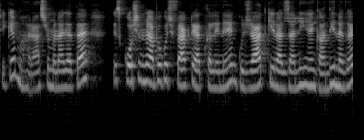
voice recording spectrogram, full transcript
ठीक है, महाराष्ट्र में मनाया जाता है। इस क्वेश्चन में आपको कुछ फैक्ट याद कर लेने हैं। गुजरात की राजधानी है गांधीनगर।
